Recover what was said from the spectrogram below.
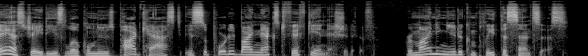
KSJD's local news podcast is supported by Next 50 Initiative, reminding you to complete the census.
